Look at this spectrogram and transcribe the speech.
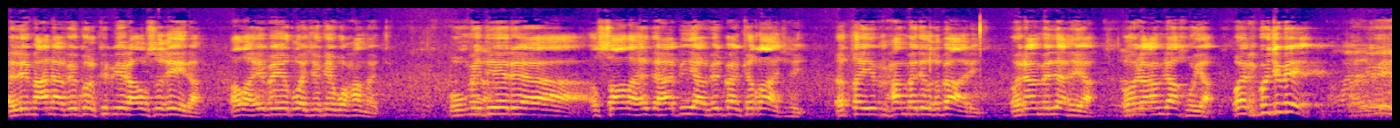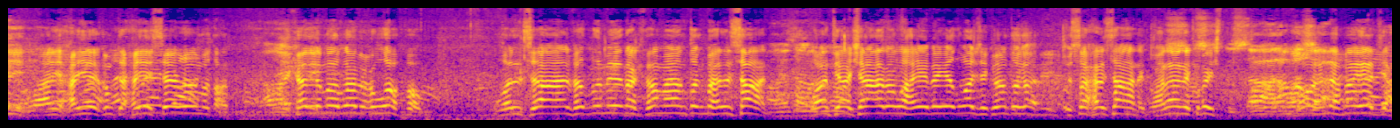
اللي معنا في كل كبيرة أو صغيرة. الله يبيض وجهك يا أبو حمد. ومدير آه، الصالة الذهبية في البنك الراجحي الطيب محمد الغباري. ونعم اللحية ونعم الأخويا ونحبوا جميع. الله يحييكم تحية السير والمطر يكلم الربع ووفوا. واللسان في الضمير أكثر ما ينطق به اللسان وأنت يا شاعر الله يبيض وجهك وينطق ويصح لسانك. ولا انك بشت. انه ما يرجع.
